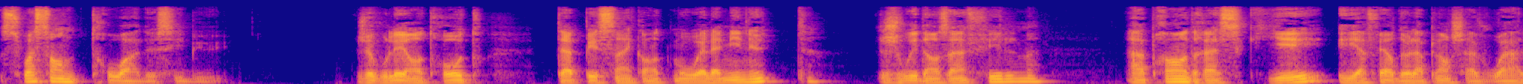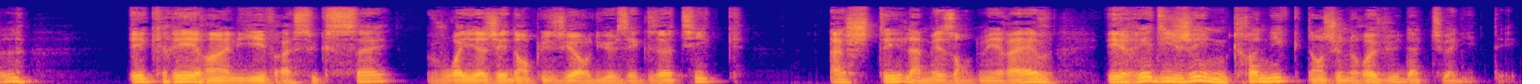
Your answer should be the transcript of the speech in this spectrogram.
63 de ces buts. Je voulais entre autres taper 50 mots à la minute, jouer dans un film, apprendre à skier et à faire de la planche à voile, écrire un livre à succès, voyager dans plusieurs lieux exotiques, acheter la maison de mes rêves et rédiger une chronique dans une revue d'actualité.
